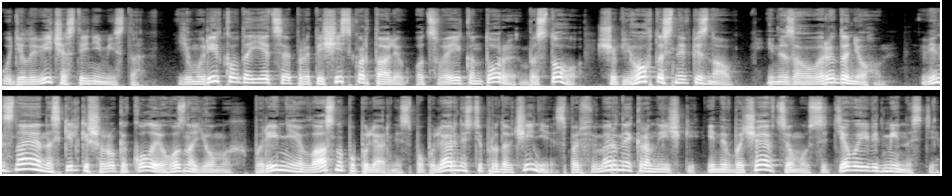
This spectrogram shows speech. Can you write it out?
у діловій частині міста. Йому рідко вдається пройти шість кварталів від своєї контори без того, щоб його хтось не впізнав і не заговорив до нього. Він знає, наскільки широке коло його знайомих, порівнює власну популярність з популярністю продавчині з парфюмерної крамнички і не вбачає в цьому суттєвої відмінності.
